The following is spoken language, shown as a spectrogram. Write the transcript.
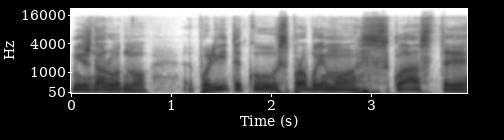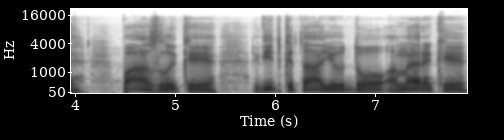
міжнародну політику. Спробуємо скласти пазлики від Китаю до Америки.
